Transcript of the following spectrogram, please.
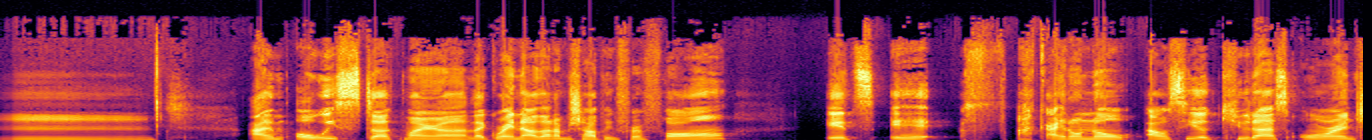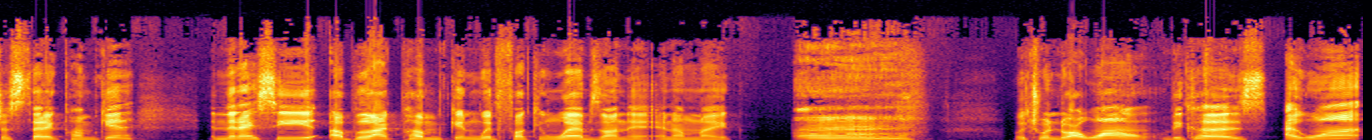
Mm. I'm always stuck, Myra. Like right now that I'm shopping for fall, it's it. Fuck, I don't know. I'll see a cute ass orange aesthetic pumpkin, and then I see a black pumpkin with fucking webs on it, and I'm like, "Ugh, which one do I want? Because I want,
